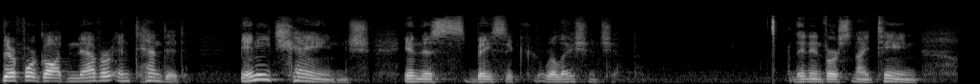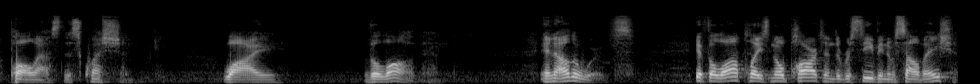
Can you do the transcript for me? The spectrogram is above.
Therefore, God never intended any change in this basic relationship. Then in verse 19, Paul asks this question Why the law then? In other words, if the law plays no part in the receiving of salvation,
